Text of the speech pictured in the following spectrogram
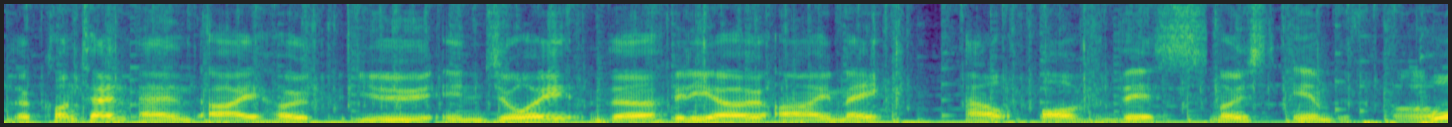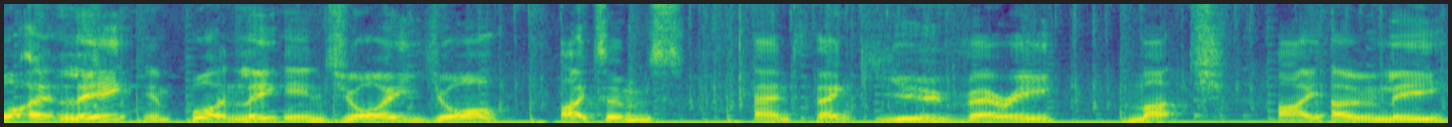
the content and I hope you enjoy the video I make out of this. Most oh. importantly, importantly, enjoy your items and thank you very much. I only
